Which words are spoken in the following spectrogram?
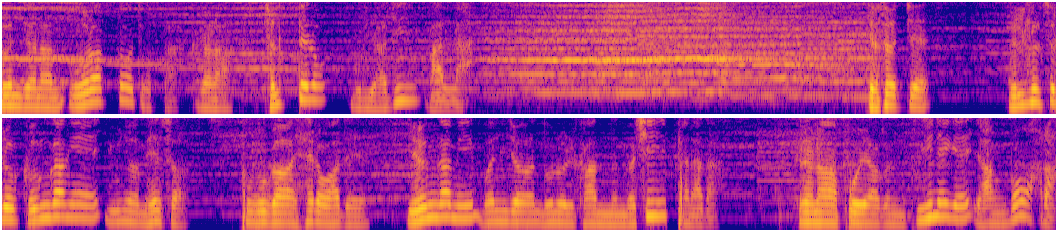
건전한 의학도 좋다. 그러나 절대로 무리하지 말라. 여섯째, 늙을수록 건강에 유념해서 부부가 해로하되 영감이 먼저 눈을 감는 것이 편하다. 그러나 보약은 부인에게 양보하라.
